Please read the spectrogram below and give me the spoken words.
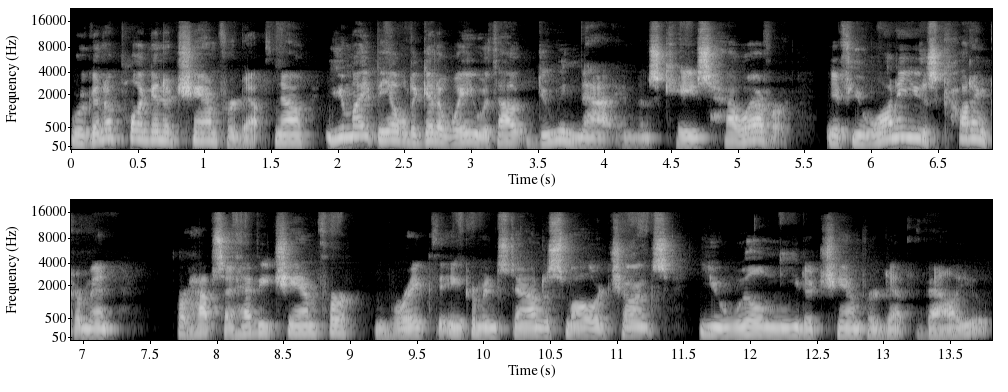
we're going to plug in a chamfer depth. Now, you might be able to get away without doing that in this case. However, if you want to use cut increment, perhaps a heavy chamfer, break the increments down to smaller chunks, you will need a chamfer depth value.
